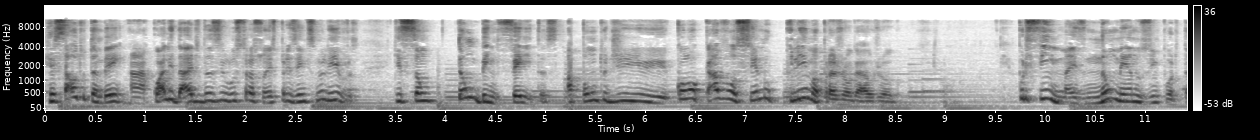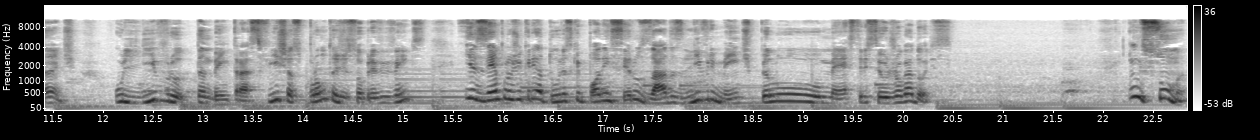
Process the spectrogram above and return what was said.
Ressalto também a qualidade das ilustrações presentes no livro, que são tão bem feitas a ponto de colocar você no clima para jogar o jogo. Por fim, mas não menos importante, o livro também traz fichas prontas de sobreviventes e exemplos de criaturas que podem ser usadas livremente pelo mestre e seus jogadores. Em suma,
